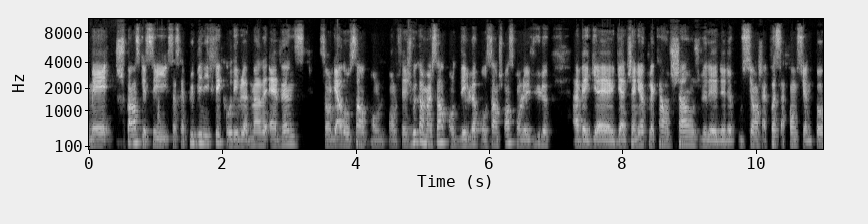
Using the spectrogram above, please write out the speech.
mais je pense que c'est, ça serait plus bénéfique au développement de Evans si on le garde au centre. On, le fait jouer comme un centre, on le développe au centre. Je pense qu'on l'a vu là, avec euh, Galchenyuk, quand on change de, de, position à chaque fois, ça fonctionne pas.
